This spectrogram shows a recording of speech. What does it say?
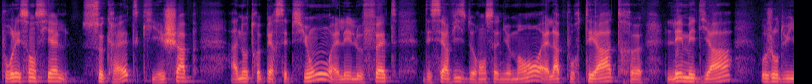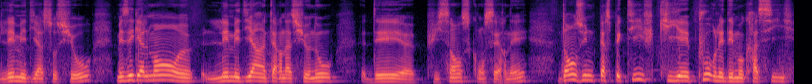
pour l'essentiel secrète, qui échappe à notre perception. Elle est le fait des services de renseignement, elle a pour théâtre euh, les médias, aujourd'hui les médias sociaux, mais également euh, les médias internationaux des puissances concernées, dans une perspective qui est pour les démocraties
